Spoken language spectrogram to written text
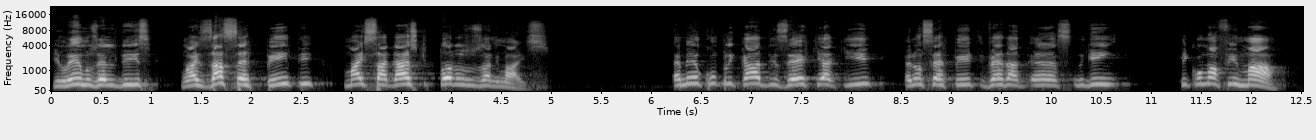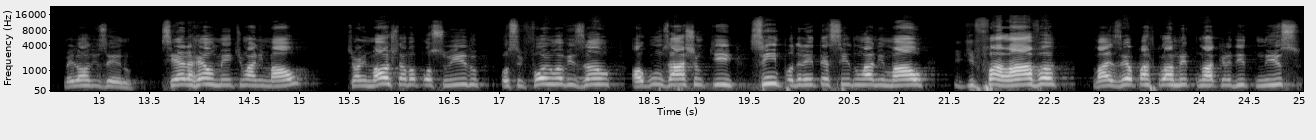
que lemos, ele diz: Mas a serpente mais sagaz que todos os animais. É meio complicado dizer que aqui era uma serpente verdadeira. Ninguém tem como afirmar, melhor dizendo, se era realmente um animal, se o animal estava possuído ou se foi uma visão. Alguns acham que sim, poderia ter sido um animal e que falava, mas eu particularmente não acredito nisso,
